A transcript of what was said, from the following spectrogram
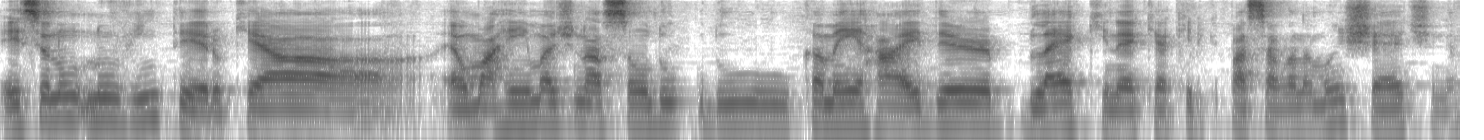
Esse eu não, não vi inteiro, que é a. É uma reimaginação do, do Kamen Rider Black, né? Que é aquele que passava na manchete, né?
